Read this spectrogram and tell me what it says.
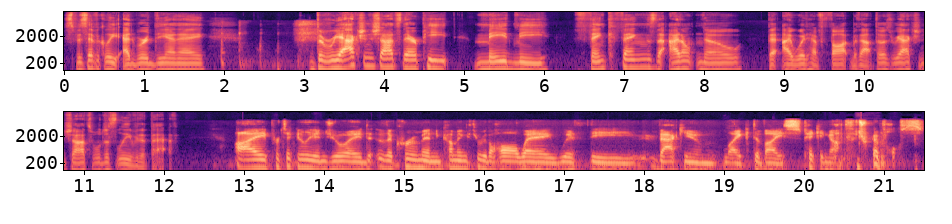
specifically Edward DNA. The reaction shots there, Pete, made me think things that I don't know that I would have thought without those reaction shots. We'll just leave it at that. I particularly enjoyed the crewman coming through the hallway with the vacuum like device picking up the tribbles.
